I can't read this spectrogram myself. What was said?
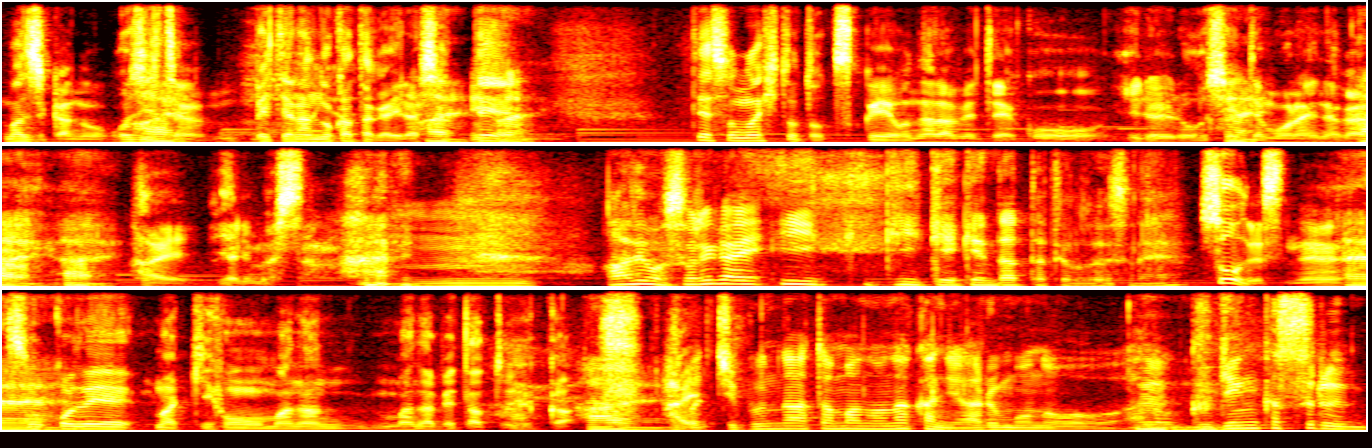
間近のおじいちゃん、はい、ベテランの方がいらっしゃって、はい、でその人と机を並べてこういろいろ教えてもらいながら、はい。やりました。あでもそれがいいいい経験だったってことですね。そうですね。えー、そこでまあ基本を学ん学べたというか、はいはい、自分の頭の中にあるものをあの、具現化する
